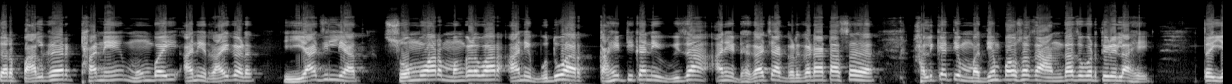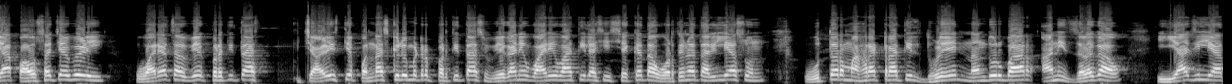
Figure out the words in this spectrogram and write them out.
तर पालघर ठाणे मुंबई आणि रायगड या जिल्ह्यात सोमवार मंगळवार आणि बुधवार काही ठिकाणी विजा आणि ढगाच्या गडगडाटासह हलक्या ते मध्यम पावसाचा अंदाज वर्तविलेला आहे. तर या पावसाच्या वेळी वाऱ्याचा वेग प्रतितास चाळीस ते पन्नास किलोमीटर प्रतितास वेगाने वारे वाहतील अशी शक्यता वर्तवण्यात आलेली असून उत्तर महाराष्ट्रातील धुळे नंदुरबार आणि जळगाव या जिल्ह्यात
